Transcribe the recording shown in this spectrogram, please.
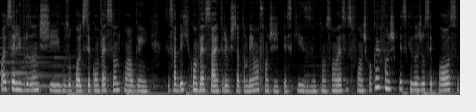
Pode ser livros antigos ou pode ser conversando com alguém. Você sabia que conversar, entrevistar também é uma fonte de pesquisa? Então são essas fontes. Qualquer fonte de pesquisa onde você possa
